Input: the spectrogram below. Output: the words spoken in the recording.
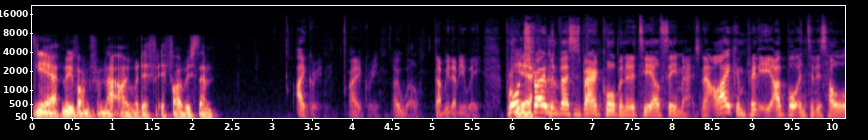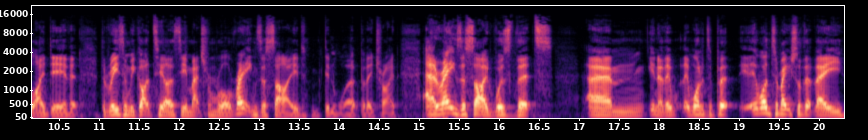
yeah, move on from that. I would if if I was them. I agree. I agree. Oh well, WWE. Braun Yeah. Strowman versus Baron Corbin in a TLC match. Now, I completely, I bought into this whole idea that the reason we got a TLC match from Raw, ratings aside, didn't work, but they tried. Uh, ratings aside was that, um, you know, they they wanted to put, they wanted to make sure that they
